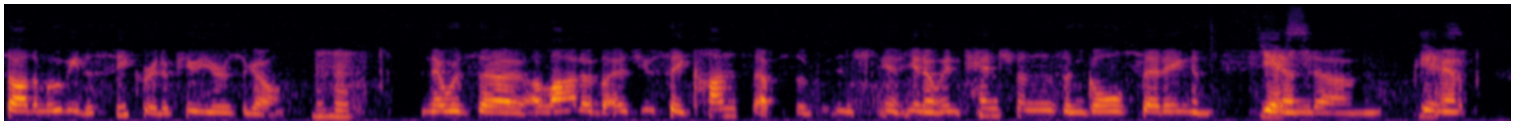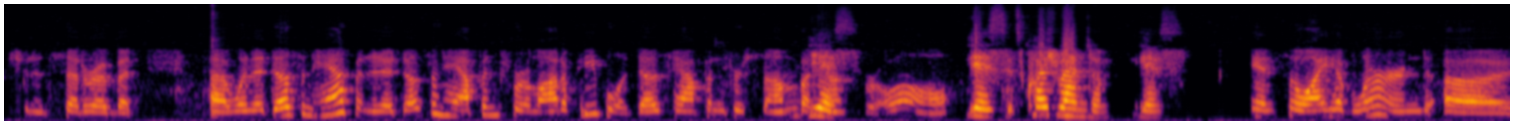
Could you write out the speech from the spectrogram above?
saw the movie The Secret a few years ago. Mm-hmm. And there was a, a lot of, as you say, concepts of you know intentions and goal setting and yes. and um, yes. manifestation, etc. But uh, when it doesn't happen, and it doesn't happen for a lot of people, it does happen for some, but yes. not for all. Yes, it's quite random. Yes. And so I have learned, uh,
